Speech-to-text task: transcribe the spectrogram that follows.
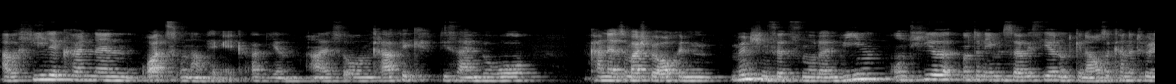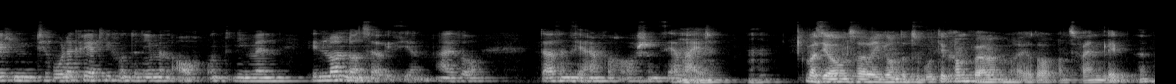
aber viele können ortsunabhängig agieren. Also ein Grafikdesignbüro kann ja zum Beispiel auch in München sitzen oder in Wien und hier Unternehmen servicieren und genauso kann natürlich ein Tiroler Kreativunternehmen auch Unternehmen in London servicieren. Also da sind sie einfach auch schon sehr weit. Was ja unserer Region dazu gute kommt, weil man ja da ganz fein lebt. Ne?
